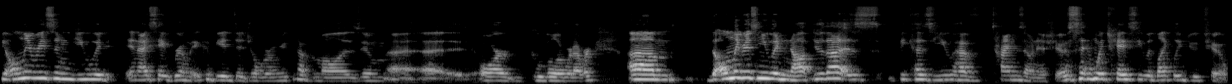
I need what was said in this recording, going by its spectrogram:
the only reason you would and i say room it could be a digital room you could have them all a zoom uh, uh, or google or whatever um, the only reason you would not do that is because you have time zone issues in which case you would likely do two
